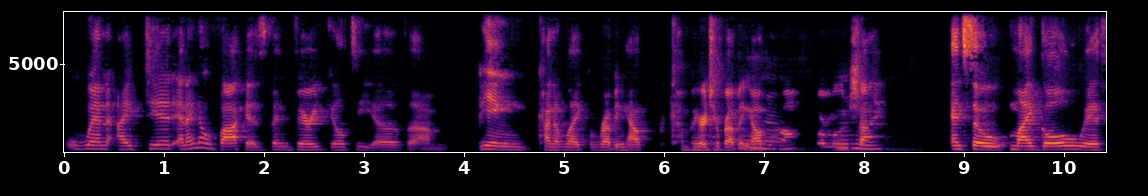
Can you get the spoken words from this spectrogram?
when I did, and I know vodka has been very guilty of um, being kind of like rubbing out compared to rubbing mm-hmm. alcohol or moonshine. Mm-hmm. And so my goal with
